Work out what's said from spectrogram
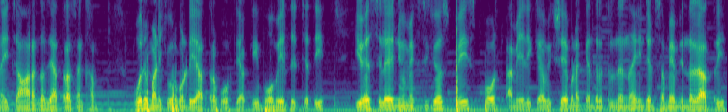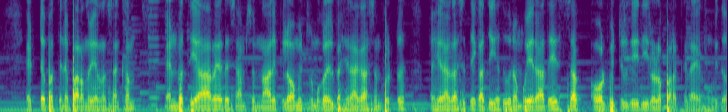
നയിച്ച ആറംഗ യാത്രാ സംഘം ഒരു മണിക്കൂർ കൊണ്ട് യാത്ര പൂർത്തിയാക്കി ഭൂമിയിൽ തിരിച്ചെത്തി. യു എസിലെ ന്യൂ മെക്സിക്കോ സ്പേസ് പോർട്ട് അമേരിക്ക വിക്ഷേപണ കേന്ദ്രത്തിൽ നിന്ന് ഇന്ത്യൻ സമയം ഇന്നലെ രാത്രി എട്ട് പത്തിന് പറന്നുയർന്ന സംഘം എൺപത്തിയാറ് ദശാംശം നാല് കിലോമീറ്റർ മുകളിൽ ബഹിരാകാശം തൊട്ട് ബഹിരാകാശത്തേക്ക് അധിക ദൂരം ഉയരാതെ സബ് ഓർബിറ്റൽ രീതിയിലുള്ള പറക്കലായിരുന്നു ഇത്.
